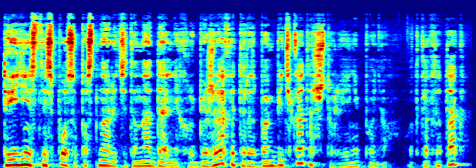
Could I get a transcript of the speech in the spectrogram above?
то единственный способ остановить это на дальних рубежах – это разбомбить Катар, что ли? Я не понял. Вот как-то так?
